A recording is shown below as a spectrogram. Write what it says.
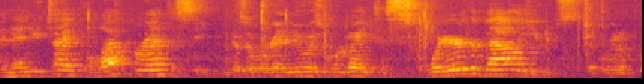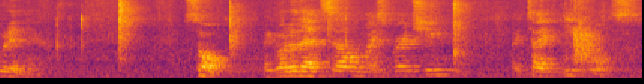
And then you type the left parenthesis, because what we're going to do is we're going to square the values that we're going to put in there. So, I go to that cell in my spreadsheet, I type equals.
